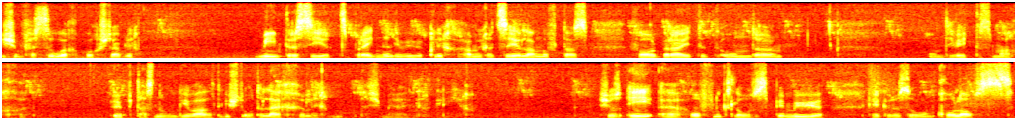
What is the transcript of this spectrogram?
ist ein Versuch, buchstäblich mich interessiert das Brennen. Ich wirklich habe mich jetzt sehr lange auf das vorbereitet und, äh, und ich will das machen. Ob das nun gewaltig ist oder lächerlich, das ist mir eigentlich gleich. Es ist eh ein hoffnungsloses Bemühen gegen so einen Koloss.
